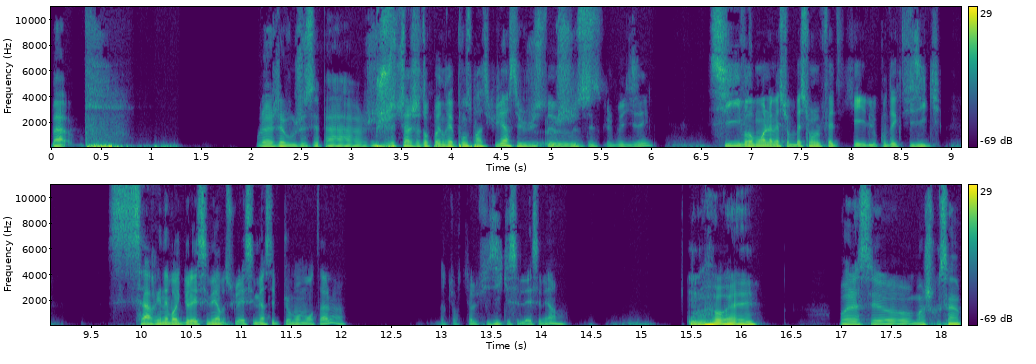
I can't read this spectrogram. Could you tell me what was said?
Bah. pff. Là, j'avoue que je sais pas. Je- Je je- j'attends pas une réponse particulière, c'est juste euh, Je- c'est ce que je me disais. Si vraiment la masturbation, le fait qu'il y ait le contact physique, ça a rien à voir avec de la SMR parce que la SMR c'est purement mental, bah, tu retires le physique et c'est de la SMR. Ouais. Voilà, c'est. euh, Moi, je trouve que c'est un,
